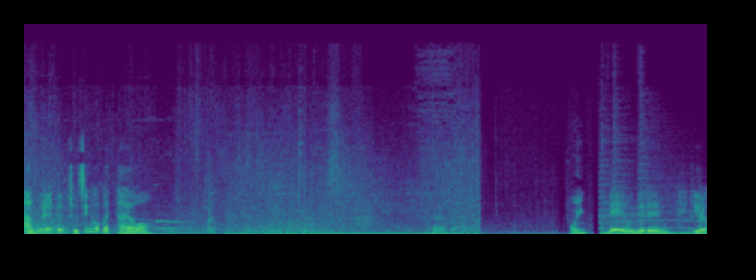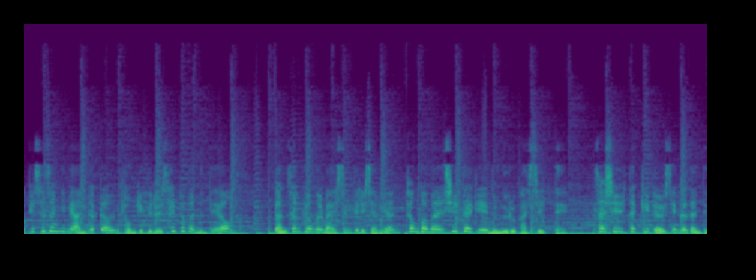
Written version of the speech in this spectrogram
아무래도 조진 것 같아요. 어잉? 네, 오늘은 이렇게 사장님의 안타까운 경기들을 살펴봤는데요. 감상평을 말씀드리자면 평범한 실따기의 눈으로 봤을 때 사실 딱히 별 생각 안 드.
